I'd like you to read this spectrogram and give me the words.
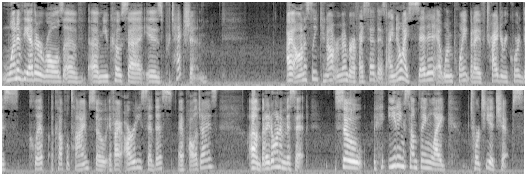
one of the other roles of mucosa is protection. I honestly cannot remember if I said this. I know I said it at one point, but I've tried to record this clip a couple times, so if I already said this, I apologize, um, but I don't want to miss it. So eating something like tortilla chips.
